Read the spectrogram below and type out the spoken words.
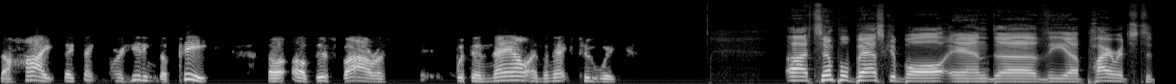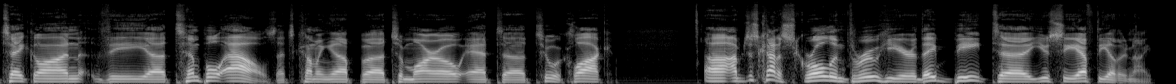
the height. They think we're hitting the peak uh, of this virus within now and the next two weeks. Uh, Temple basketball and uh, the uh, Pirates to take on the uh, Temple Owls. That's coming up uh, tomorrow at uh, 2 o'clock. Uh, I'm just kind of scrolling through here. They beat uh, UCF the other night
